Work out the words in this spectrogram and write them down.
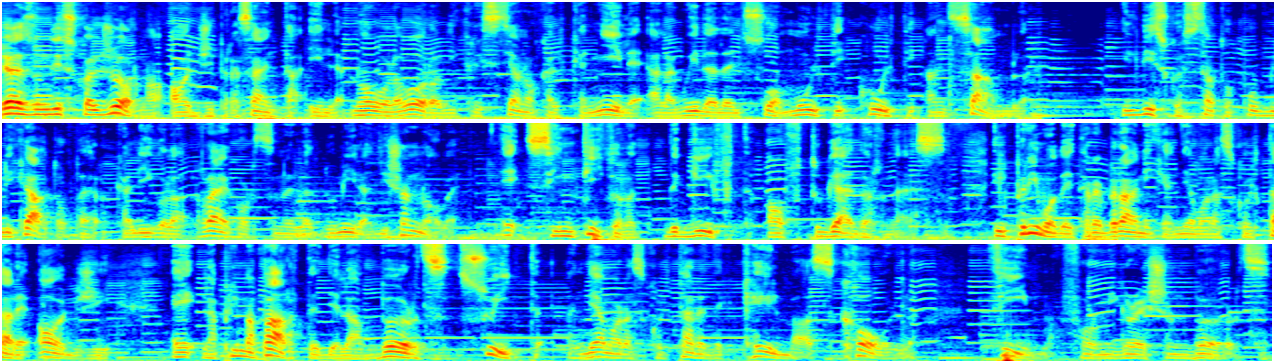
Jazz Un Disco al Giorno oggi presenta il nuovo lavoro di Cristiano Calcagnile alla guida del suo Multiculti Ensemble. Il disco è stato pubblicato per Caligola Records nel 2019 e si intitola The Gift of Togetherness. Il primo dei tre brani che andiamo ad ascoltare oggi è la prima parte della Birds Suite. Andiamo ad ascoltare The Calebus Call, Theme for Migration Birds.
